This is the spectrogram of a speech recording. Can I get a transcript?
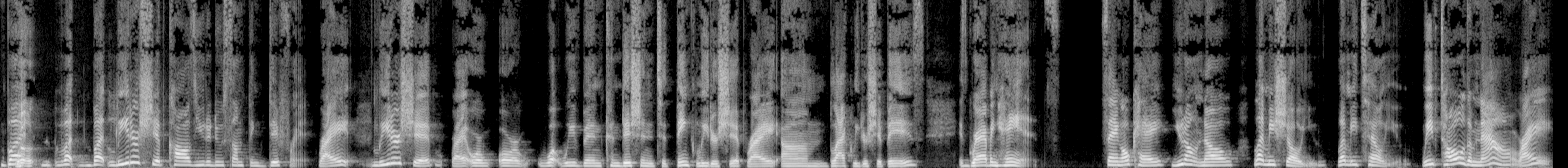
But well, but but leadership calls you to do something different, right? Leadership, right? Or or what we've been conditioned to think leadership, right? Um black leadership is is grabbing hands. Saying, "Okay, you don't know, let me show you. Let me tell you." We've told them now, right?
